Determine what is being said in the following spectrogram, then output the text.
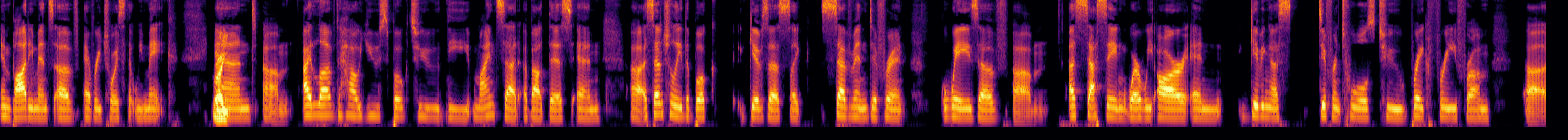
embodiments of every choice that we make. Right. And um, I loved how you spoke to the mindset about this. And uh, essentially, the book gives us like seven different ways of um, assessing where we are and giving us different tools to break free from uh,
